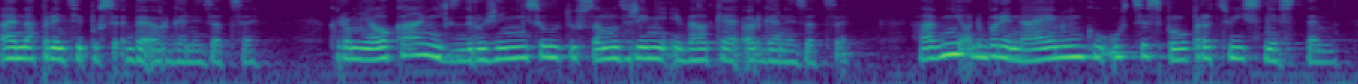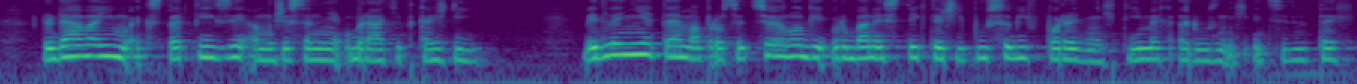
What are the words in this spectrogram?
ale na principu sebeorganizace. Kromě lokálních združení jsou tu samozřejmě i velké organizace. Hlavní odbory nájemníků úzce spolupracují s městem, dodávají mu expertízy a může se na ně obrátit každý. Bydlení je téma pro sociology, urbanisty, kteří působí v poradních týmech a různých institutech.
